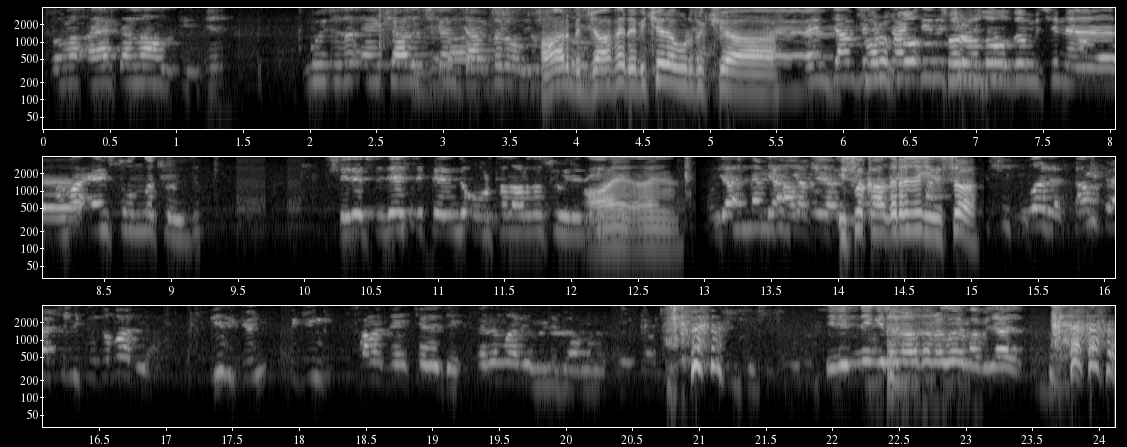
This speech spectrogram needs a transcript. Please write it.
Sonra ayaklarını aldık ince. Bu videoda en karlı çıkan Cafer oldu. Harbi Cafer'e bir kere vurduk ya. Ben Cafer'in taktiğini çözdüm. olduğum için eee Ama en sonunda çözdüm. Şerefsiz her seferinde ortalarda söylediği Aynen için. aynen. Yapacağız. İso kaldıracak İso. Var ya tam Bir belki videoda var ya. Bir gün bir gün sana denk gelecek. Senin var ya öyle bir amına koyacağım. Elinden gelen ardına koyma birader.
